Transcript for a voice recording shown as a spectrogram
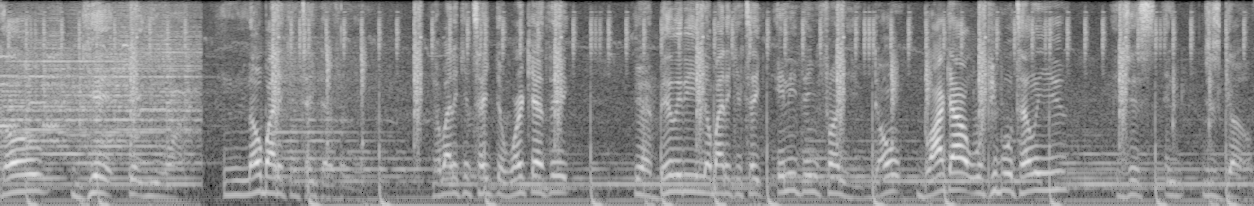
Go get what you want. Nobody can take that from you. Nobody can take the work ethic, your ability. Nobody can take anything from you. Don't block out what people are telling you and just and just go.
